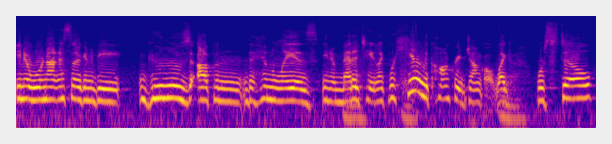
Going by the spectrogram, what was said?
you know, we're not necessarily going to be gurus up in the Himalayas, you know, meditating. Like we're here in the concrete jungle. Like Yeah. we're still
